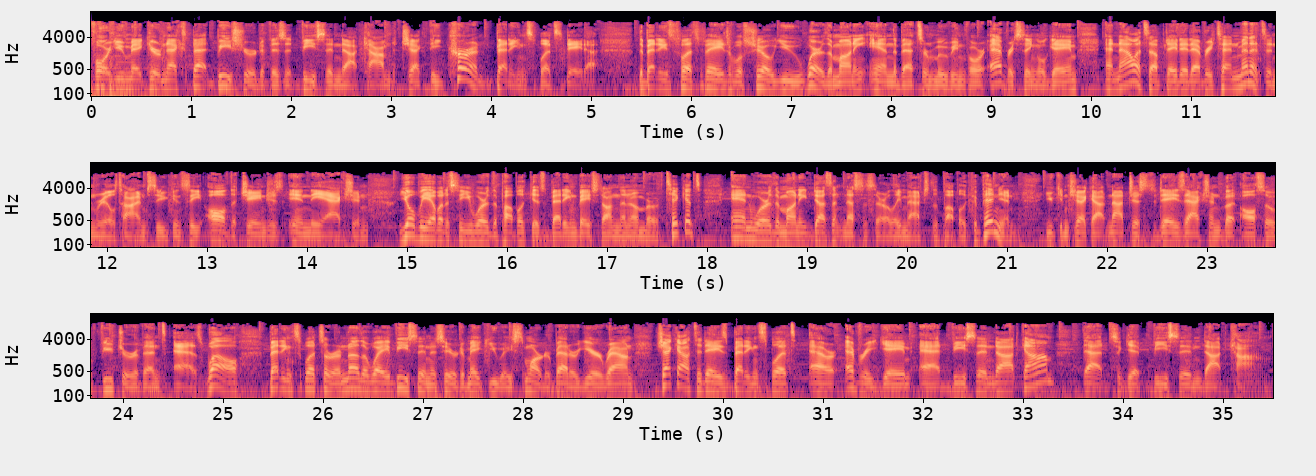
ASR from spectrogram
Before you make your next bet, be sure to visit vsin.com to check the current betting splits data. The betting splits page will show you where the money and the bets are moving for every single game, and now it's updated every 10 minutes in real time so you can see all the changes in the action. You'll be able to see where the public is betting based on the number of tickets and where the money doesn't necessarily match the public opinion. You can check out not just today's action, but also future events as well. Betting splits are another way VSIN is here to make you a smarter, better year round. Check out today's betting splits or every game at vsin.com. That's to get vsin.com.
